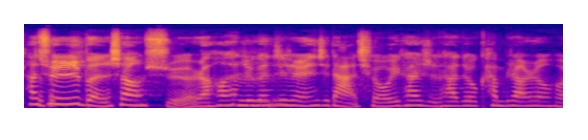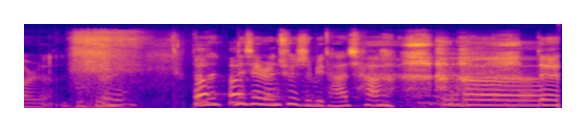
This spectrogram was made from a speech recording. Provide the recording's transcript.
他去日本上学，然后他就跟嗯这些人一起打球，一开始他就看不上任何人，就是对但那那些人确实比他差，呃，对，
